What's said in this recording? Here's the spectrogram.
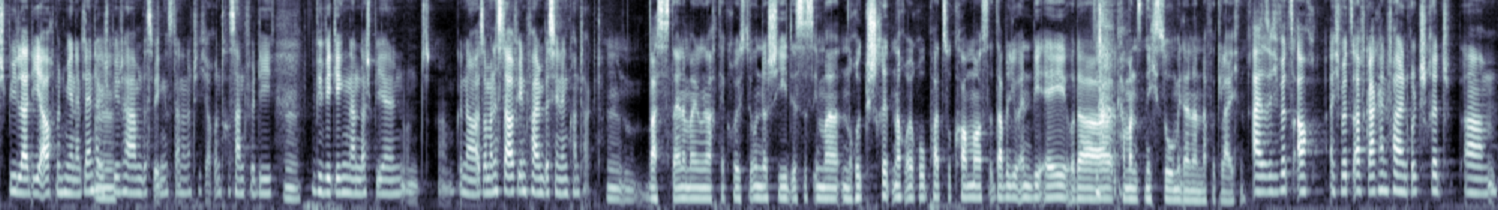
Spieler, die auch mit mir in Atlanta mhm. gespielt haben. Deswegen ist dann natürlich auch interessant für die, mhm. wie wir gegeneinander spielen. Und ähm, genau, also man ist da auf jeden Fall ein bisschen in Kontakt. Mhm. Was ist deiner Meinung nach der größte Unterschied? Ist es immer ein Rückschritt nach Europa zu kommen aus der WNBA oder kann man es nicht so miteinander vergleichen? Also ich würde es auch, ich würde es auf gar keinen Fall einen Rückschritt ähm,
